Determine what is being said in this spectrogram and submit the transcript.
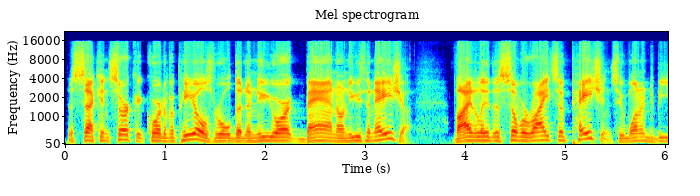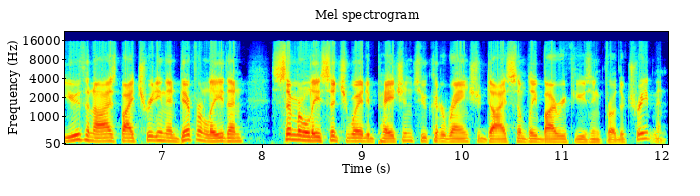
The Second Circuit Court of Appeals ruled that a New York ban on euthanasia violated the civil rights of patients who wanted to be euthanized by treating them differently than similarly situated patients who could arrange to die simply by refusing further treatment.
